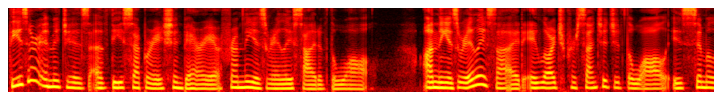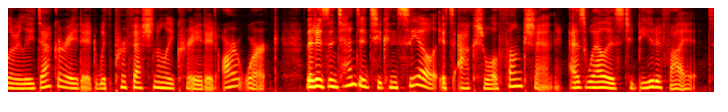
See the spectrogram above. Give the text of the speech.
These are images of the separation barrier from the Israeli side of the wall. On the Israeli side, a large percentage of the wall is similarly decorated with professionally created artwork that is intended to conceal its actual function as well as to beautify it.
